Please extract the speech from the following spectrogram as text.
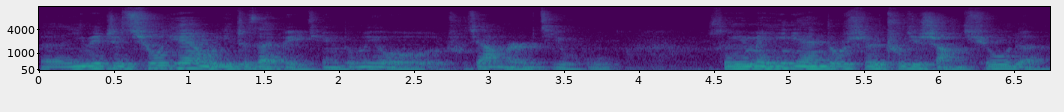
呃，因为这秋天我一直在北京，都没有出家门几乎，所以每一年都是出去赏秋的。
